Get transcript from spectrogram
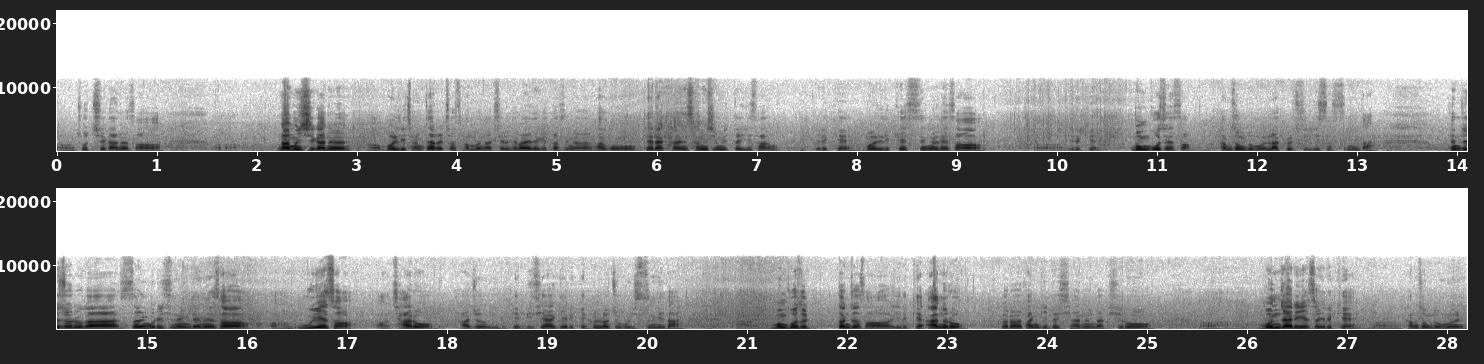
어, 좋지가 않아서 어, 남은 시간은 어, 멀리 장타를 쳐서 한번 낚시를 해봐야 되겠다 생각을 하고 대략 한 30m 이상 이렇게 멀리 캐스팅을 해서 어, 이렇게 먼 곳에서 감성돔을 낚을 수 있었습니다. 현재 조류가 썰물이 진행되면서 어, 우에서 어, 자로 아주 이렇게 미세하게 이렇게 흘러주고 있습니다. 아, 먼 곳을 던져서 이렇게 안으로 끌어당기듯이 하는 낚시로 어, 먼 자리에서 이렇게 어, 감성돔을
